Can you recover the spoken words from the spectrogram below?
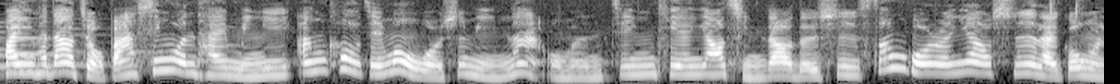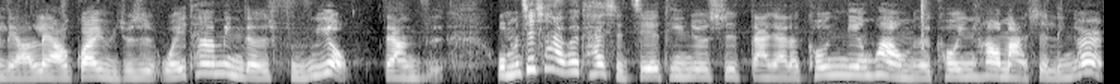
欢迎回到九八新闻台名医安扣节目，我是米娜。我们今天邀请到的是孙国仁药师来跟我们聊聊关于就是维他命的服用这样子。我们接下来会开始接听就是大家的 call in 电话，我们的 call in 号码是零二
